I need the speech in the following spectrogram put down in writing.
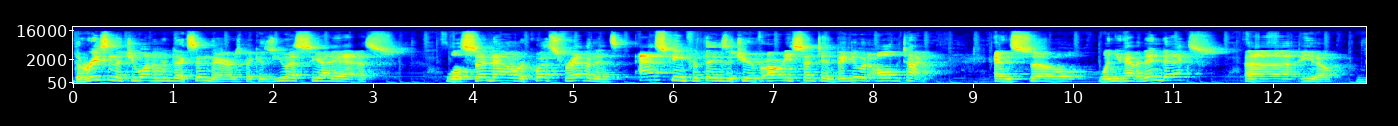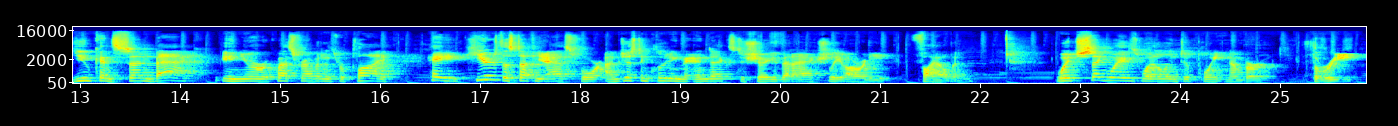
The reason that you want an index in there is because USCIS will send out requests for evidence asking for things that you have already sent in. They do it all the time. And so when you have an index, uh, you know, you can send back in your request for evidence reply, hey, here's the stuff you asked for. I'm just including the index to show you that I actually already filed it. Which segues well into point number three.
